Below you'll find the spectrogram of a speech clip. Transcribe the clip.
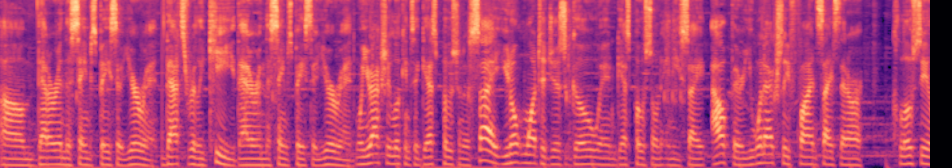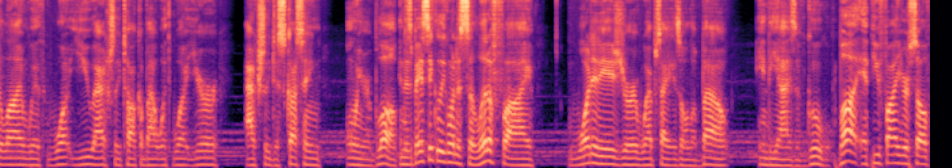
um, that are in the same space that you're in. That's really key, that are in the same space that you're in. When you're actually looking to guest post on a site, you don't want to just go and guest post on any site out there. You want to actually find sites that are closely aligned with what you actually talk about, with what you're actually discussing on your blog. And it's basically going to solidify what it is your website is all about in the eyes of Google. But if you find yourself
